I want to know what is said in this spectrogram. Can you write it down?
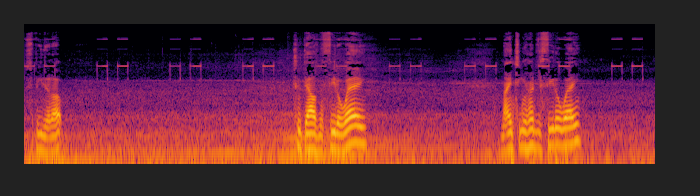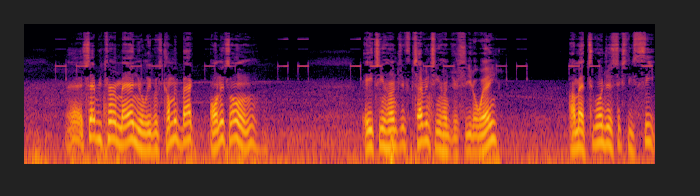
Speed it up. 2,000 feet away. 1,900 feet away. It said return manually, but it's coming back on its own. 1,800, 1,700 feet away. I'm at 260 feet,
